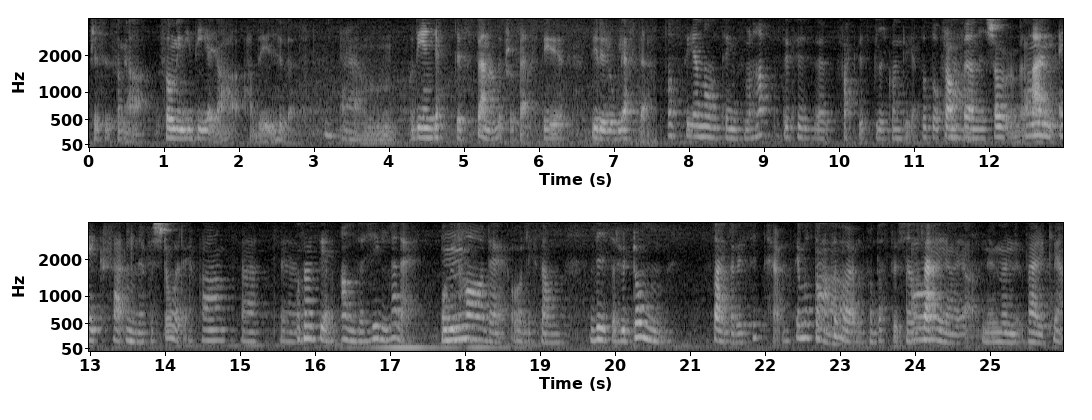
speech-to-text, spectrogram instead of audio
precis som, jag, som min idé jag hade i huvudet. Mm. Um, och det är en jättespännande process. Det är, det är det roligaste. Och se någonting som man haft i sitt huvud faktiskt bli konkret och stå framför Ja. en i showroomet Ja, här. men exakt. Mm, jag förstår det. Ja, så att... eh, Och sen se att andra gillar det och vill Mm. ha det och liksom visar hur de stylar i sitt hem. Det måste också Ja. vara en fantastisk känsla. Ja, ja, ja. Nej, men verkligen.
